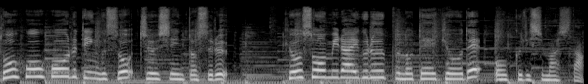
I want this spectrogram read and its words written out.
東方ホールディングスを中心とする競争未来グループの提供でお送りしました。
